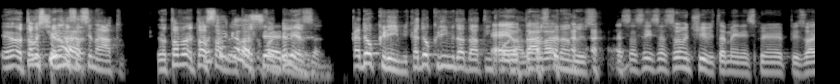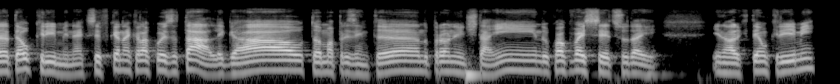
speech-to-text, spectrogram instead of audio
Eu, eu tava esperando tinha- assassinato. Eu tava, eu tava sabendo. aquela eu série- beleza. Cadê o crime? Cadê o crime da data É, eu temporada? Eu tava tava- esperando isso. Essa sensação eu tive também nesse primeiro episódio, até o crime, né? Que você fica naquela coisa, tá, legal, estamos apresentando, para onde a gente tá indo, qual que vai ser disso daí? E na hora que tem um crime,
